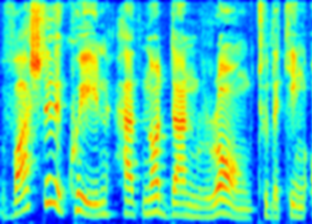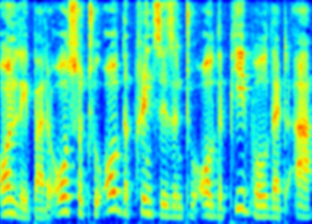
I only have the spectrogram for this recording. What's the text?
Vashti the queen hath not done wrong to the king only, but also to all the princes and to all the people that are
